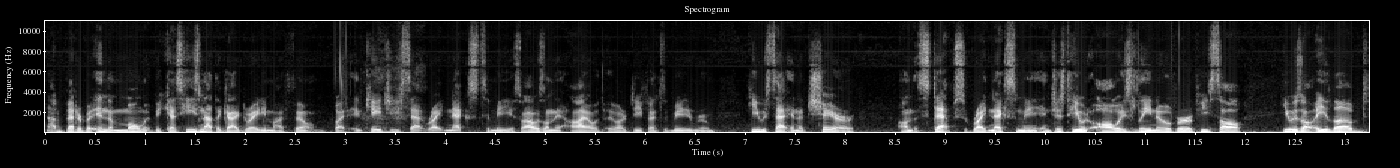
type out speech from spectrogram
not better, but in the moment because he's not the guy grading my film. But in KG sat right next to me, so I was on the aisle of our defensive meeting room. He was sat in a chair on the steps right next to me, and just he would always lean over if he saw. He was all he loved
